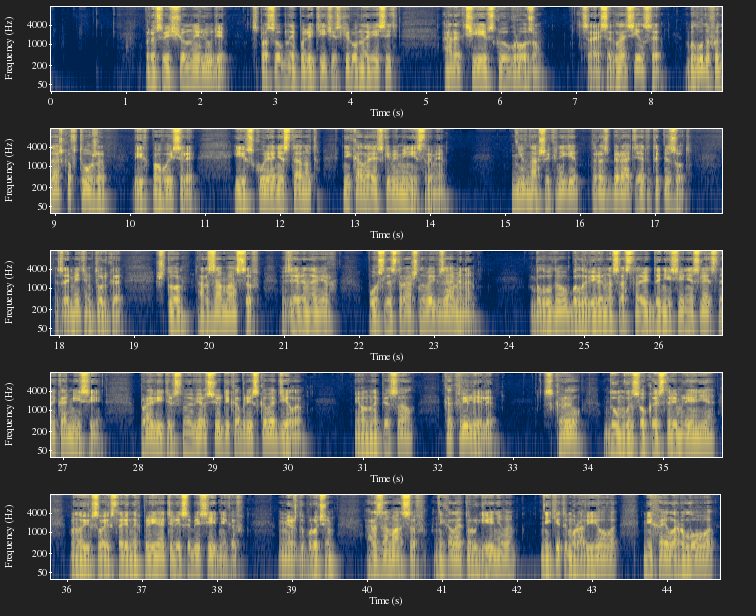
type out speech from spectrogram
Просвещенные люди, способные политически равновесить аракчеевскую угрозу. Царь согласился, Блудов и Дашков тоже, их повысили, и вскоре они станут николаевскими министрами. Не в нашей книге разбирать этот эпизод. Заметим только, что Арзамасов взяли наверх после страшного экзамена. Блудову было велено составить донесение следственной комиссии, правительственную версию декабристского дела. И он написал, как велели. Скрыл, дум высокое стремление многих своих старинных приятелей и собеседников, между прочим, Арзамасов, Николая Тургенева, Никиты Муравьева, Михаила Орлова,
